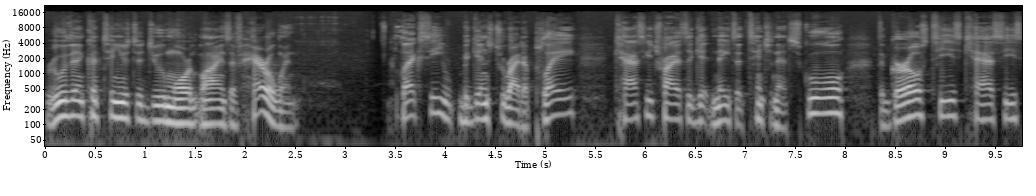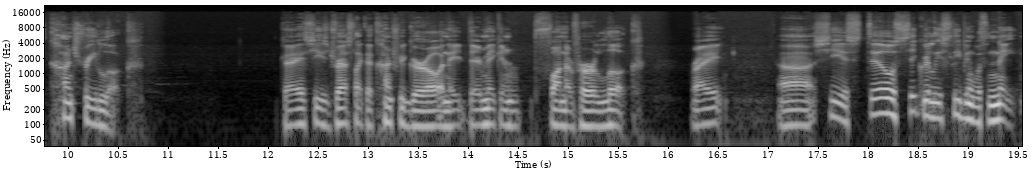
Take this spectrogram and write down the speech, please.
Rue then continues to do more lines of heroin. Lexi begins to write a play. Cassie tries to get Nate's attention at school. The girls tease Cassie's country look. Okay, she's dressed like a country girl and they, they're making fun of her look, right? Uh, she is still secretly sleeping with Nate.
